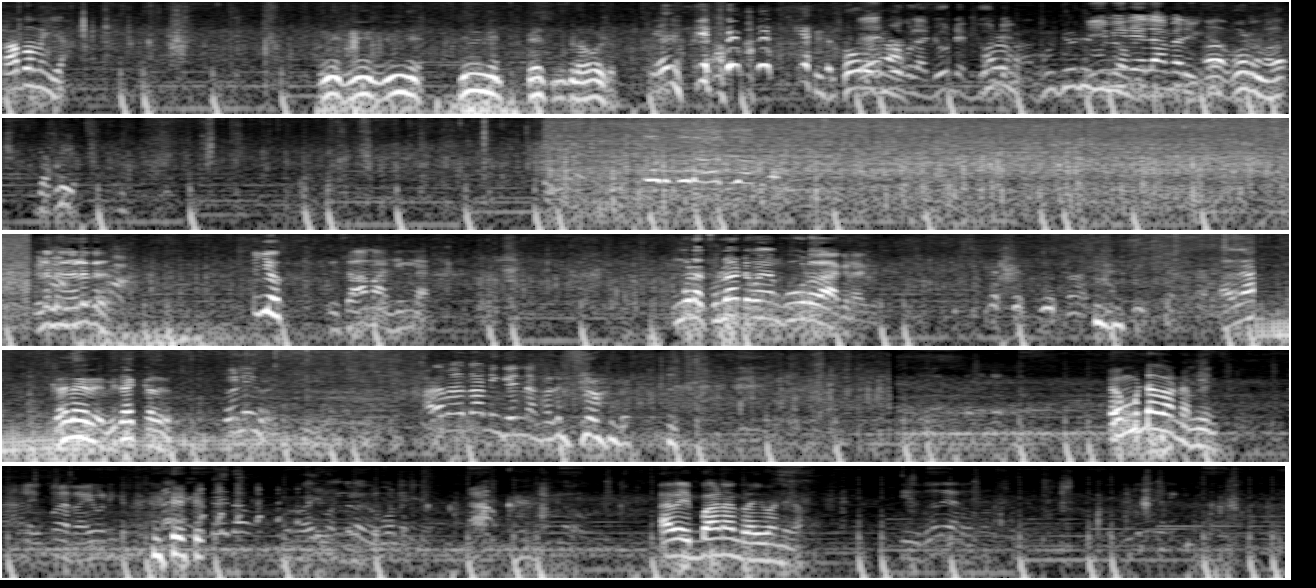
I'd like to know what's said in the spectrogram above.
பாப்போம் ஐயா. நீங்க நீங்க ஓடு ஓடுங்க எப்படி? ஐயோ. இது சாமான் சின்ன உங்களோட சுள்ளாட்டு கொஞ்சம் கூடவா கிடக்கு. அதான் கலரு விதா கலரு. அதை மாதிரி தான் நீங்க என்ன எம்பிட்டா தான் மீன் அவன் இப்போ நான் ட்ரைவ் பண்ணிடும்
